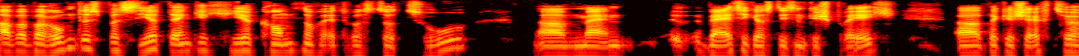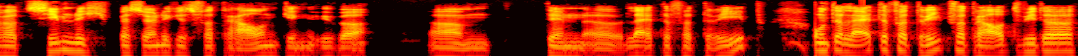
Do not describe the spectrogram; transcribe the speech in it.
aber warum das passiert, denke ich, hier kommt noch etwas dazu, äh, mein, weiß ich aus diesem Gespräch, äh, der Geschäftsführer hat ziemlich persönliches Vertrauen gegenüber ähm, dem äh, Leiter Vertrieb und der Leiter Vertrieb vertraut wieder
